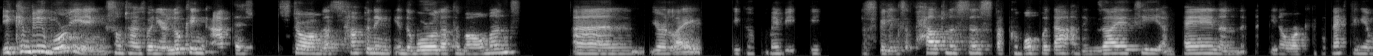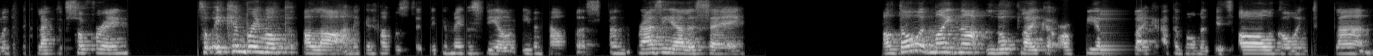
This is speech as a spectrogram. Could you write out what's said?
it can be worrying sometimes when you're looking at the storm that's happening in the world at the moment. And you're like, you can maybe there's feelings of helplessness that come up with that and anxiety and pain and you know we're connecting in with the collective suffering so it can bring up a lot and it can help us to, it can make us feel even helpless. And raziel is saying although it might not look like it or feel like at the moment it's all going to plan.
